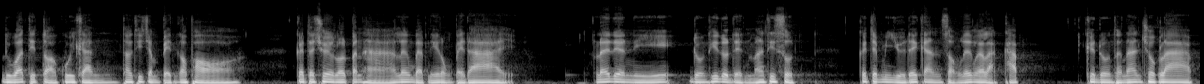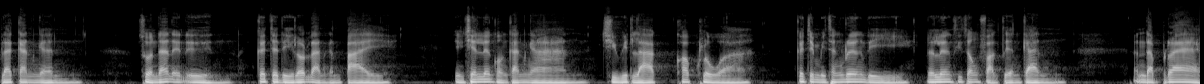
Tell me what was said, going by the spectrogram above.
หรือว่าติดต่อคุยกันเท่าที่จำเป็นก็พอ ก็จะช่วยลดปัญหาเรื่องแบบนี้ลงไปได้ และเดือนนี้ดวงที่โดดเด่นมากที่สุด ก็จะมีอยู่ด้วยกัน 2 เรื่องหลักๆครับ คือดวงทางด้านโชคลาภและการเงิน ส่วนด้านอื่นๆ ก็จะดีลดหลั่นกันไป อย่างเช่นเรื่องของการงาน ชีวิตรัก ครอบครัว ก็จะมีทั้งเรื่องดีและเรื่องที่ต้องฝากเตือนกัน อันดับแรก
